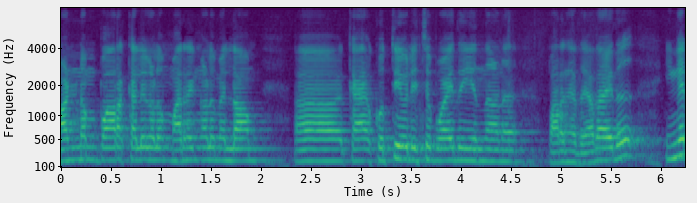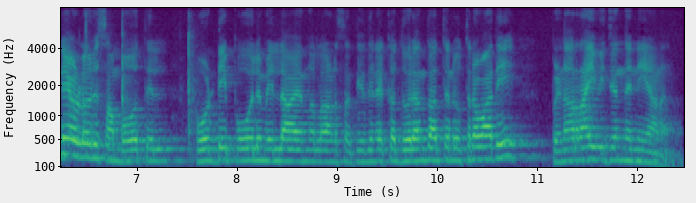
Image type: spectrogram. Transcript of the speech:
മണ്ണും മരങ്ങളും എല്ലാം മരങ്ങളുമെല്ലാം കൊത്തിയൊലിച്ച് പോയത് എന്നാണ് പറഞ്ഞത്. അതായത് ഇങ്ങനെയുള്ള ഒരു സംഭവത്തിൽ പൊടി പോലുമില്ല എന്നുള്ളതാണ് സത്യം. ഇതിനൊക്കെ ദുരന്തത്തിന് ഉത്തരവാദി പിണറായി വിജയൻ തന്നെയാണ്.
